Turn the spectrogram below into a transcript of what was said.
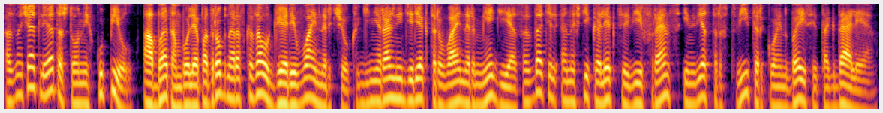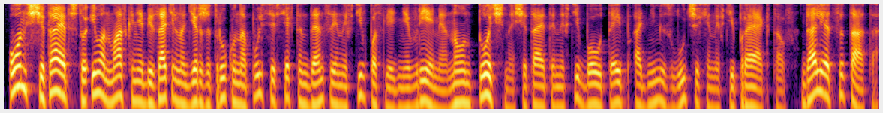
Означает ли это, что он их купил? Об этом более подробно рассказал Гэри Вайнерчук, генеральный директор Vayner Media, создатель NFT коллекции VFriends, инвестор в Twitter, Coinbase и так далее. Он считает, что Илон Маск не обязательно держит руку на пульсе всех тенденций NFT в последнее время, но он точно считает NFT Bow Tape одним из лучших NFT проектов. Далее цитата.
